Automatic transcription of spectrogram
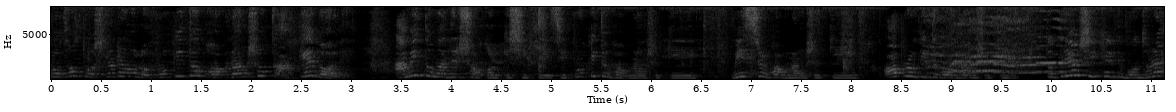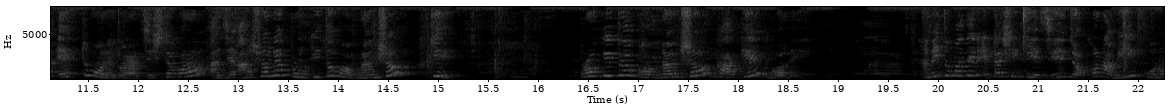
প্রথম প্রশ্নটা হলো, প্রকৃত ভগ্নাংশ কাকে বলে? আমি তোমাদের সকলকে শিখিয়েছি, প্রকৃত ভগ্নাংশ কি? মিশ্র ভগ্নাংশ কি? অপ্রকৃত ভগ্নাংশ কি? তো প্রিয় শিক্ষার্থী বন্ধুরা, একটু মনে করার চেষ্টা করো যে আসলে প্রকৃত ভগ্নাংশ কি? প্রকৃত ভগ্নাংশ কাকে বলে? আমি তোমাদের এটা শিখিয়েছি, যখন আমি কোনো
